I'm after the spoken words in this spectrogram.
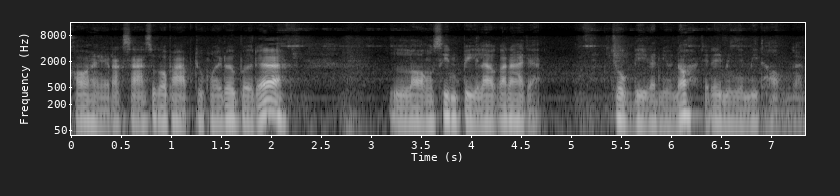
ขอให้รักษาสุขภาพถูกหวยด้วยเบอร์เด้อลองสิ้นปีแล้วก็น่าจะโชคดีกันอยู่เนาะจะได้มีเงินมีทองกัน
